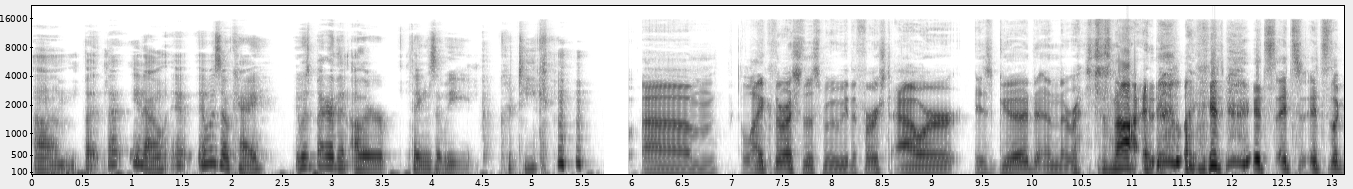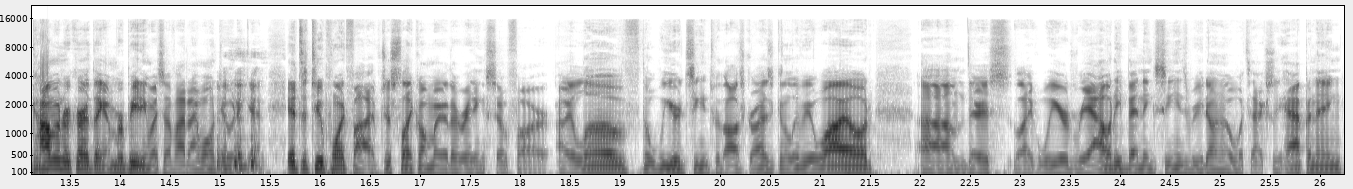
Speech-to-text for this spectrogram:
Um, but that you know, it, it was okay. It was better than other things that we critique. um like the rest of this movie the first hour is good and the rest is not. Like it, it's it's it's the common recurrent thing. I'm repeating myself and i won't do it again. It's a 2.5 just like all my other ratings so far. I love the weird scenes with oscar isaac and olivia wilde. Um, there's like weird reality bending scenes where you don't know what's actually happening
